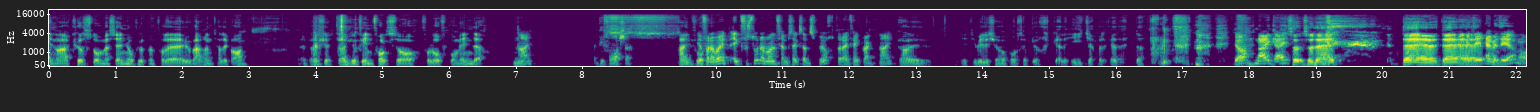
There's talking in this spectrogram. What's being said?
endre kurs da med seniorklubben, for det er jo verre enn Taliban. Det er ikke, det er ikke kvinnfolk som får lov til å komme inn der. Nei. De får ikke. Nei, Ja, for, for det var et, jeg forsto det var en fem-seks hadde spurt, og de fikk blankt nei. ja, de, de vil ikke ha på seg burk eller hijab eller hva det heter. Ja, nei, greit. Så, så det, det er, det Er er vi der nå?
